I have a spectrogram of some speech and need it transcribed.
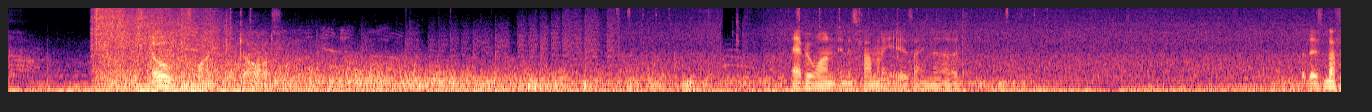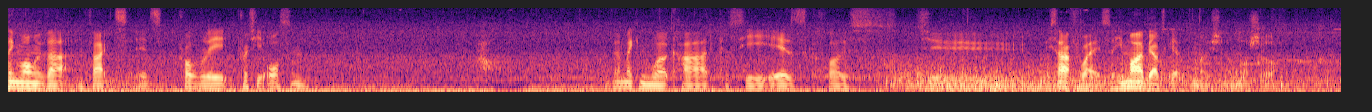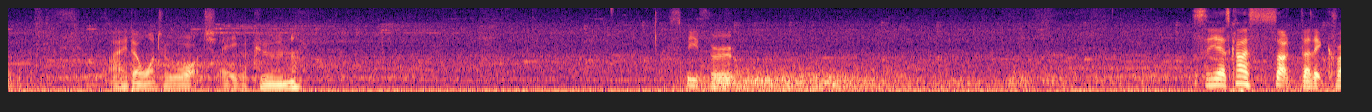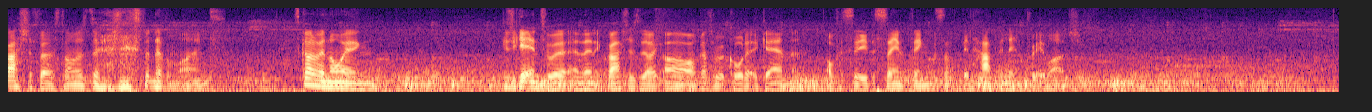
Oh my god. Everyone in his family is a nerd. But there's nothing wrong with that. In fact, it's probably pretty awesome gonna make him work hard because he is close to. He's halfway, so he might be able to get a promotion. I'm not sure. I don't want to watch a raccoon. Speed through. So yeah, it's kind of sucked that it crashed the first time I was doing this, but never mind. It's kind of annoying because you get into it and then it crashes. You're like, oh, I'm gonna record it again, and obviously the same things have been happening pretty much.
